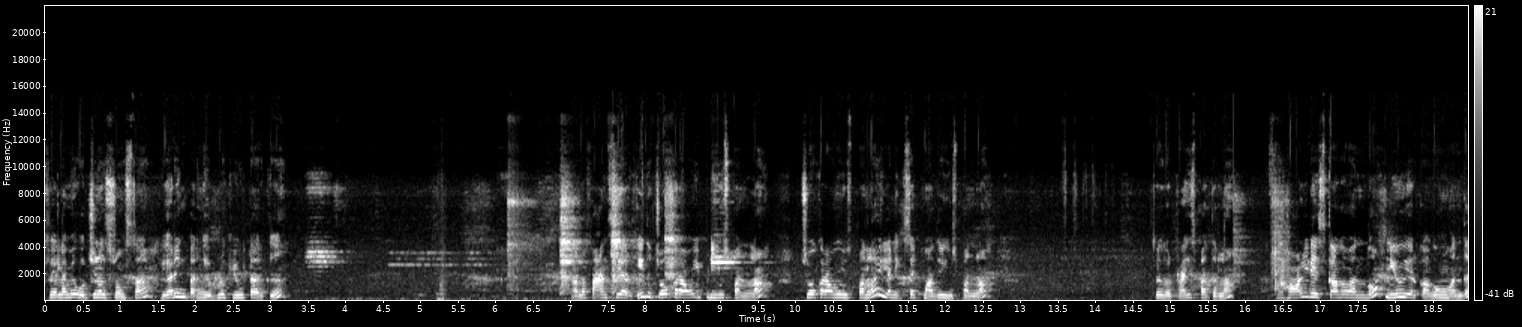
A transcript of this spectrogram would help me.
ஸோ எல்லாமே ஒரிஜினல் ஸ்டோன்ஸ் தான். இயரிங் பாருங்கள் எவ்வளோ க்யூட்டாக இருக்குது நல்லா ஃபேன்சியாக இருக்குது இது சோக்கராகவும் இப்படி யூஸ் பண்ணலாம். சோக்கராகவும் யூஸ் பண்ணலாம். இல்லை நெக் செட் மாதிரி யூஸ் பண்ணலாம். ஸோ இதோட ப்ரைஸ் பார்த்துடலாம் ஹாலிடேஸ்க்காக வந்தோம் நியூ இயர்க்காகவும் வந்து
